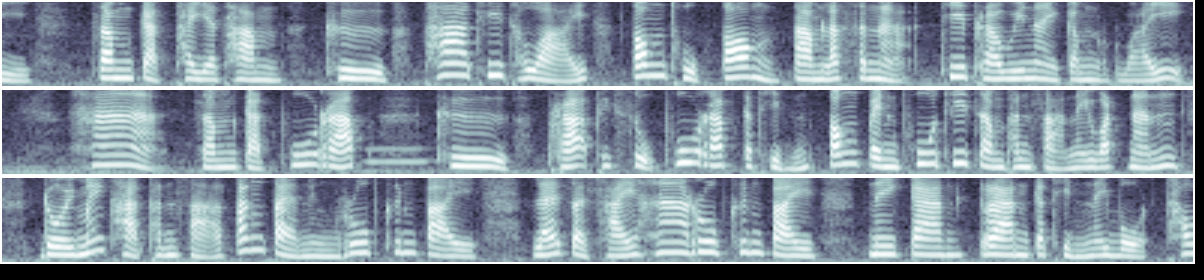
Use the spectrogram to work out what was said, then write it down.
4. จำกัดทายธรรม คือผ้าที่ถวายต้องถูกต้องตามลักษณะที่พระวินัยกำหนดไว้ 5. จำกัดผู้รับ คือ พระภิกษุผู้รับกระถินต้องเป็นผู้ที่จำพรรษาในวัดนั้น โดยไม่ขาดพรรษาตั้งแต่หนึ่งรูปขึ้นไป และจะใช้ห้ารูปขึ้นไป ในการกรานกระถินในโบสถ์เท่า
